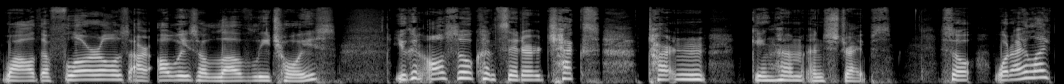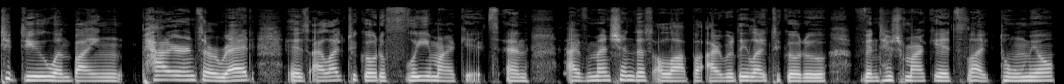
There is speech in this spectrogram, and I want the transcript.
While the florals are always a lovely choice, you can also consider checks, tartan, gingham, and stripes. So what I like to do when buying patterns are red is I like to go to flea markets. And I've mentioned this a lot, but I really like to go to vintage markets like Dongmyo.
